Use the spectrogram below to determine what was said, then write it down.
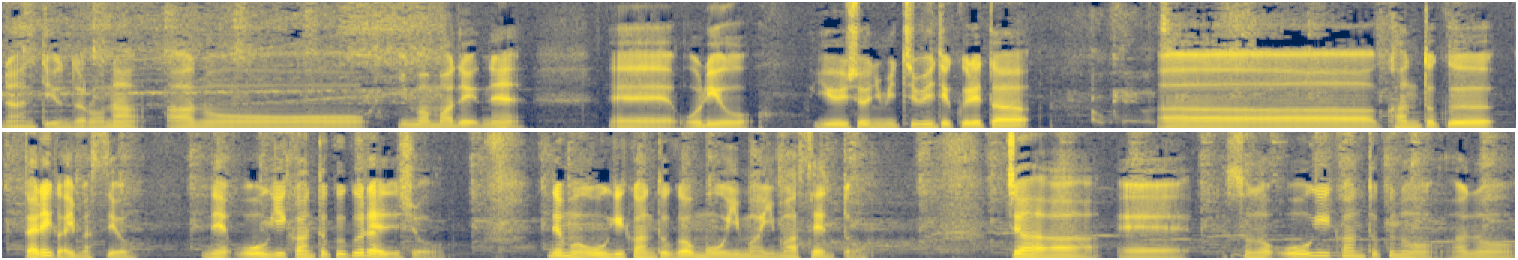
ー、なんて言うんだろうな、あのー、今までね、えー、オリを優勝に導いてくれたあ監督、誰がいますよ？ね、扇監督ぐらいでしょ？う。でも、扇監督はもう今いませんと。じゃあ、えー、その扇監督の、あの、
